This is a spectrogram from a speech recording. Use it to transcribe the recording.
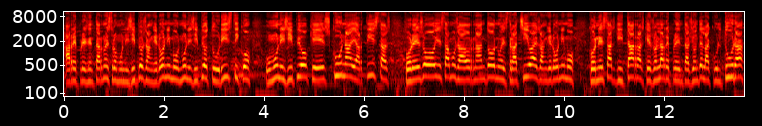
a representar nuestro municipio San Jerónimo, un municipio turístico, un municipio que es cuna de artistas. Por eso hoy estamos adornando nuestra chiva de San Jerónimo con estas guitarras que son la representación de la cultura.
